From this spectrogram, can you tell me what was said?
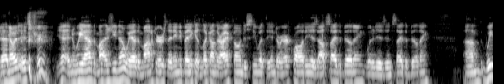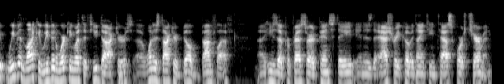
yeah, no, it, it's true. Yeah, and we have the, as you know, we have the monitors that anybody can look on their iPhone to see what the indoor air quality is outside the building, what it is inside the building. Um, we we've been lucky. We've been working with a few doctors. Uh, one is Dr. Bill Bahnfleth. Uh, he's a professor at Penn State and is the ASHRAE COVID-19 Task Force chairman.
